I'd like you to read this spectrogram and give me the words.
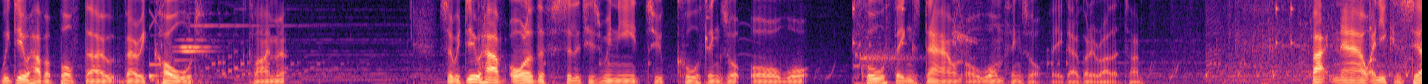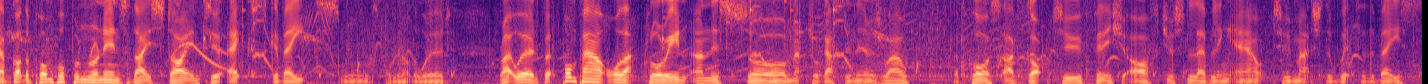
We do have above, though, very cold climate. So we do have all of the facilities we need to cool things up or cool things down or warm things up. There you go, got it right that time. Back now, and you can see I've got the pump up and running, so that is starting to excavate. Mm, it's probably not the word, right word, but pump out all that chlorine, and there's some natural gas in there as well. Of course, I've got to finish it off just leveling out to match the width of the base.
